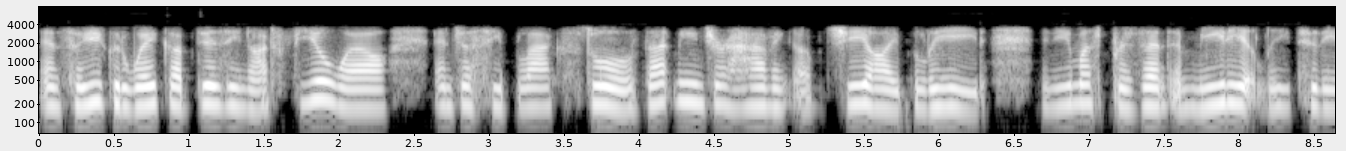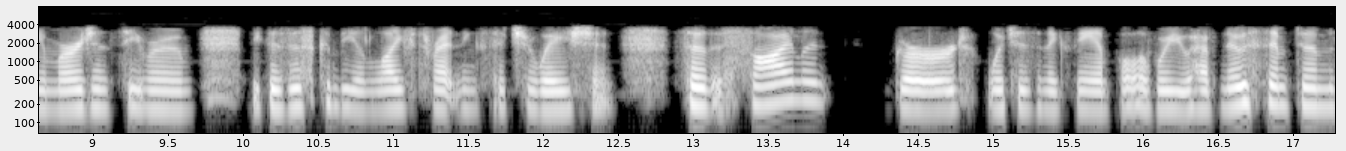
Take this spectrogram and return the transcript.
And so you could wake up dizzy, not feel well, and just see black stools. That means you're having a GI bleed and you must present immediately to the emergency room because this can be a life-threatening situation. So the silent GERD, which is an example of where you have no symptoms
